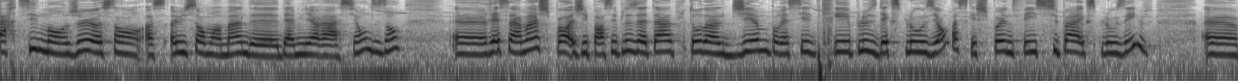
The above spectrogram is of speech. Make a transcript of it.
partie de mon jeu a, eu son moment d'amélioration, disons. Euh, récemment, j'ai passé plus de temps plutôt dans le gym pour essayer de créer plus d'explosion parce que je suis pas une fille super explosive. Euh,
